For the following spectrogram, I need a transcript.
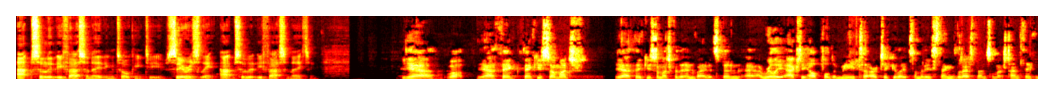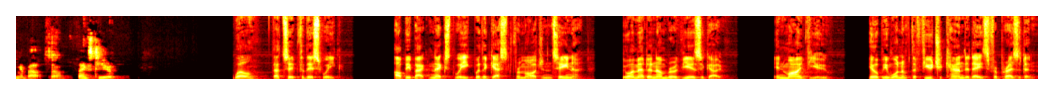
absolutely fascinating talking to you. Seriously, absolutely fascinating. Yeah, well, yeah, thank thank you so much. Yeah, thank you so much for the invite. It's been uh, really actually helpful to me to articulate some of these things that I spend so much time thinking about. So, thanks to you. Well, that's it for this week. I'll be back next week with a guest from Argentina, who I met a number of years ago. In my view, He'll be one of the future candidates for president.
